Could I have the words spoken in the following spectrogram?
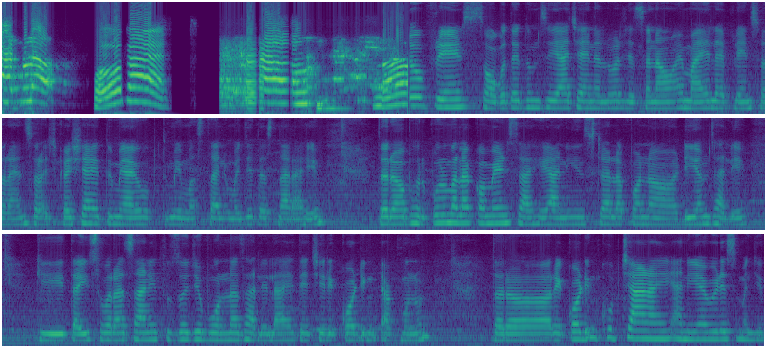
चांगलं. हो काय. हॅलो फ्रेंड्स स्वागत आहे तुमचं या चॅनलवर ज्याचं नाव आहे माय लाईफ लाईन स्वरायन स्वराज कसे आहे तुम्ही? आय होप तुम्ही मस्त आणि मजेत असणार आहे. तर भरपूर मला कमेंट्स आहे आणि इन्स्टाला पण डी एम झाले की ताई स्वराचं आणि तुझं जे बोलणं झालेलं आहे त्याची रेकॉर्डिंग टाक म्हणून. तर रेकॉर्डिंग खूप छान आहे आणि यावेळेस म्हणजे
